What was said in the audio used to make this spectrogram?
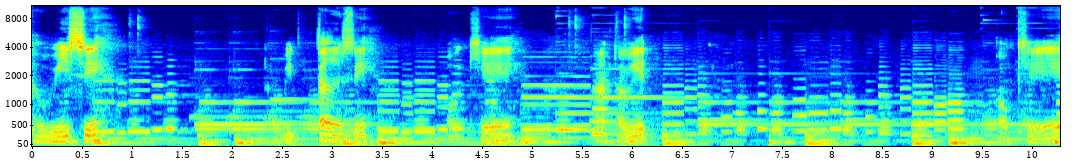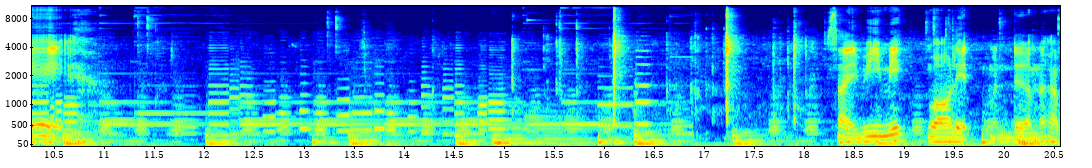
ทวีตสิทวิตเตอร์สิโอเคอะทวิตโอเค ใส่ vmix wallet เหมือนเดิมนะครับ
